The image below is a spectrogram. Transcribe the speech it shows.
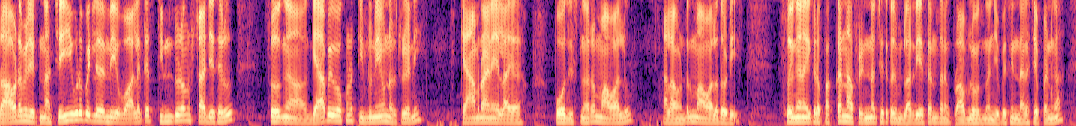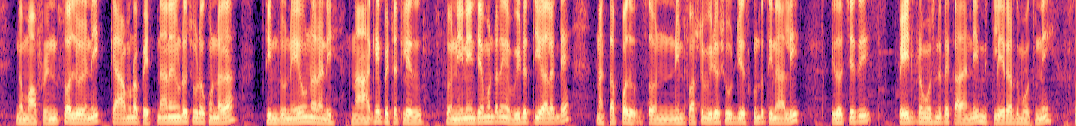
రావడమే లేట్ నా చెయ్యి కూడా పెట్టలేదండి. వాళ్ళైతే తింటడం స్టార్ట్ చేశారు. సో ఇంకా గ్యాప్ ఇవ్వకుండా తింటూనే ఉన్నారు చూడండి. కెమెరాని ఎలా పోజ్ ఇస్తున్నారో మా వాళ్ళు. అలా ఉంటుంది మా వాళ్ళతోటి. సో ఇంకా ఇక్కడ పక్కన నా ఫ్రెండ్ వచ్చేసి కొంచెం బ్లర్ చేశాను తనకు ప్రాబ్లం అవుతుందని చెప్పేసి ఇందాక చెప్పానుగా. ఇంకా మా ఫ్రెండ్స్ వాళ్ళు చూడండి కెమెరా పెట్టినానని కూడా చూడకుండా తింటూనే ఉన్నారండి నాకే పెట్టట్లేదు. సో నేనేం చేయమంటాను ఇక వీడియో తీయాలంటే నాకు తప్పదు. సో నేను ఫస్ట్ వీడియో షూట్ చేసుకుంటూ తినాలి. ఇది వచ్చేసి పెయిడ్ ప్రమోషన్ అయితే కాదండి మీకు క్లియర్ అర్థమవుతుంది. సో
